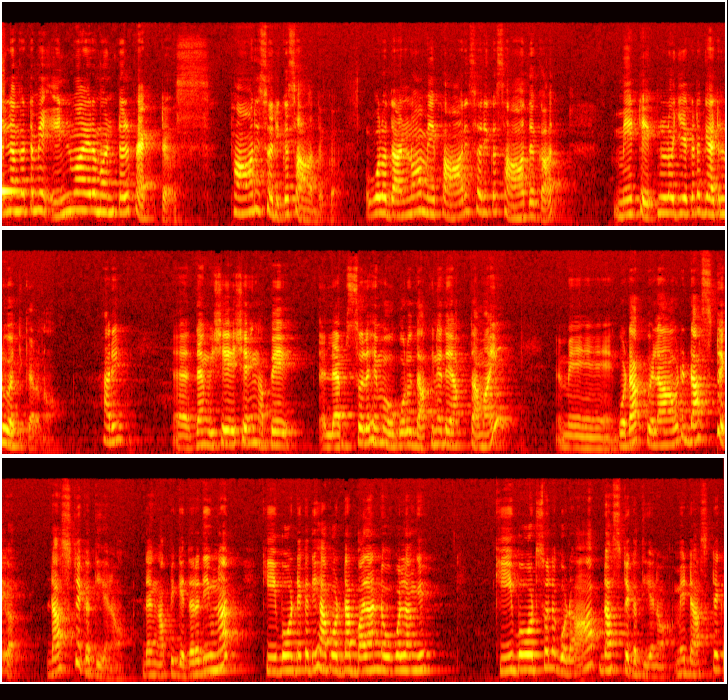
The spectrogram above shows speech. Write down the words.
ඊළඟට මේ environmental factors පාරිසරික සාධක. ඔයගොල්ලෝ දන්නවා මේ පාරිසරික සාධකත් මේ ටෙක්නොලොජි එකට ගැටලු ඇති කරනවා. හරි. දැන් විශේෂයෙන් අපේ ලැබ්ස් වල එහෙම ඕගොල්ලෝ දකින දෙයක් තමයි මේ ගොඩක් වෙලාවට ඩස්ට් එක ඩස්ට් එක තියෙනවා. දැන් අපි ගෙදරදී වුණත් කීබෝඩ් එක දිහා පොඩ්ඩක් බලන්න ඕගොල්ලන්ගේ කීබෝඩ්ස් වල ගොඩාක් ඩස්ට් එක තියෙනවා. මේ ඩස්ට් එක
